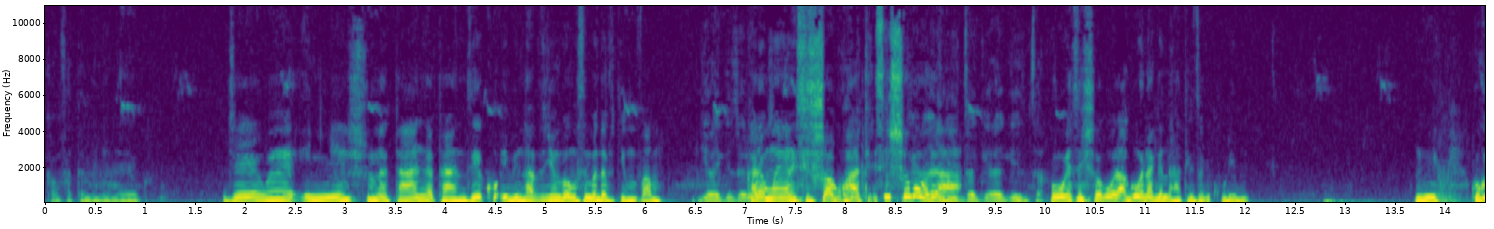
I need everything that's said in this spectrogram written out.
akamufata minenegwe jewe inyishu natanje atanze ko ibi ntavyumvamo simba ndavyumvamo gerageza kandi umwanya sinshobora guhatira sinshobora gerageza gerageza. Wowe sinshobora ahubwo wowe nagenda hatiriza bikuremo kuko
